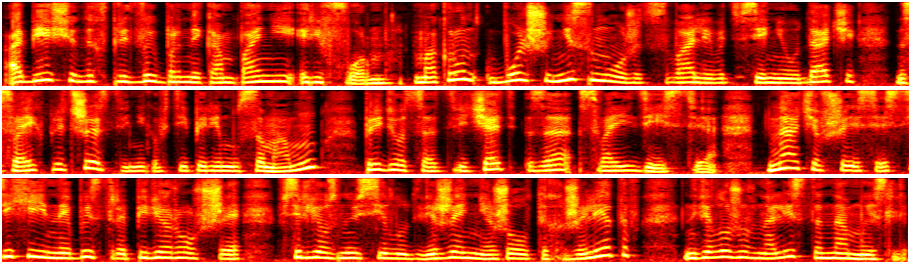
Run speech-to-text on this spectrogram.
обещанных в предвыборной кампании реформ. Макрон больше не сможет сваливать все неудачи на своих предшественников. Теперь ему самому придется отвечать за свои действия. Начавшееся стихийное, быстро переросшее в серьезную силу движение желтых жилетов навело журналиста на мысль.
